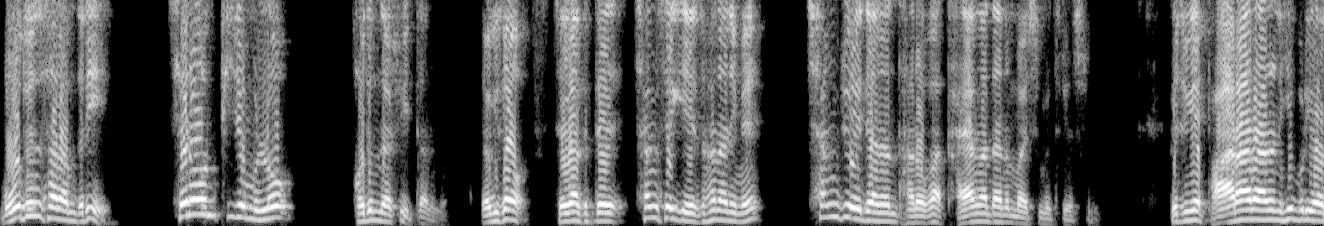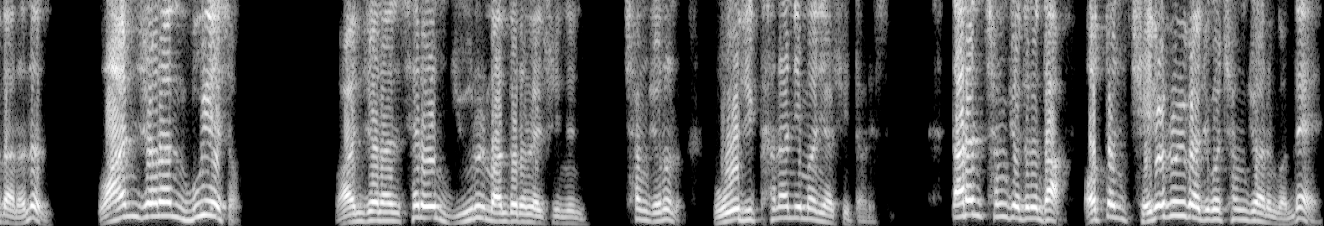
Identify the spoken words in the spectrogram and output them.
모든 사람들이 새로운 피조물로 거듭날 수 있다는 것. 여기서 제가 그때 창세기에서 하나님의 창조에 대한 단어가 다양하다는 말씀을 드렸습니다. 그 중에 바라라는 히브리어 단어는 완전한 무에서 완전한 새로운 유를 만들어낼 수 있는 창조는 오직 하나님만이 할 수 있다고 그랬습니다. 다른 창조들은 다 어떤 재료를 가지고 창조하는 건데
